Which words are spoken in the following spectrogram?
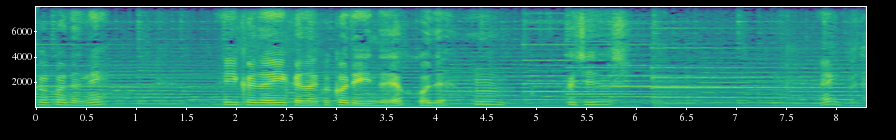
ここだね。いい子だ、いい子だ。ここでいいんだよ、ここで。うん。よしよし。はい、いい子だ。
